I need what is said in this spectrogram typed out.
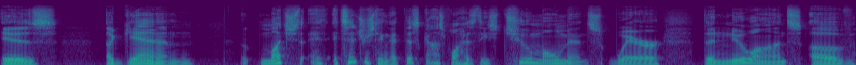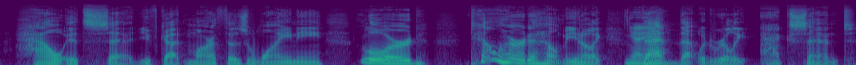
is, again, much. It's interesting that this gospel has these two moments where the nuance of how it's said. You've got Martha's whiny, Lord, tell her to help me. You know, like Yeah, that. yeah. That would really accent.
